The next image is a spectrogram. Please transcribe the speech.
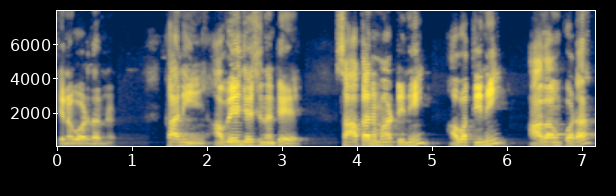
తినకూడదు అన్నాడు కానీ అవేం చేసిందంటే సాతాని మాటిని అవ తిని ఆదాము కూడా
